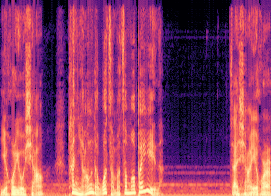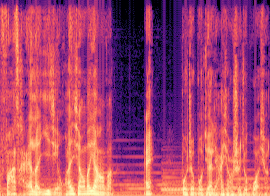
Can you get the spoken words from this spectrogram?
一会儿又想，他娘的，我怎么这么背呢？再想一会儿发财了，衣锦还乡的样子，哎，不知不觉俩小时就过去了。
